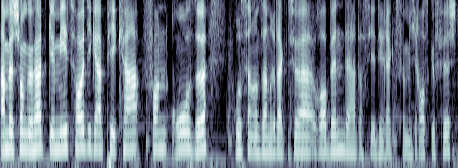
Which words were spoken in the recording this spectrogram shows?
haben wir schon gehört, gemäß heutiger PK von Rose. Gruß an unseren Redakteur Robin, der hat das hier direkt für mich rausgefischt.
